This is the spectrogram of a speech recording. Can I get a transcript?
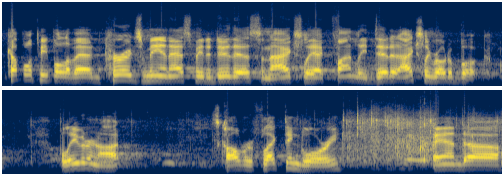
A couple of people have encouraged me and asked me to do this, and I actually, I finally did it. I actually wrote a book. Believe it or not, it's called Reflecting Glory. And uh,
